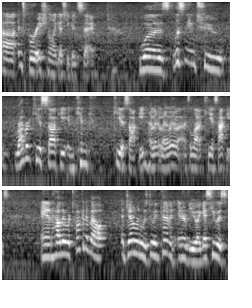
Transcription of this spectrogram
uh, inspirational, I guess you could say, was listening to Robert Kiyosaki and Kim Kiyosaki. That's a lot of Kiyosaki's. And how they were talking about a gentleman was doing kind of an interview. I guess he was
